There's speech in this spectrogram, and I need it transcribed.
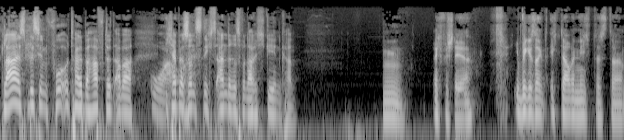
Klar, ist ein bisschen vorurteilbehaftet, aber Wow. ich habe ja sonst nichts anderes, wonach ich gehen kann. Hm, ich verstehe. Wie gesagt, ich glaube nicht, dass da.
